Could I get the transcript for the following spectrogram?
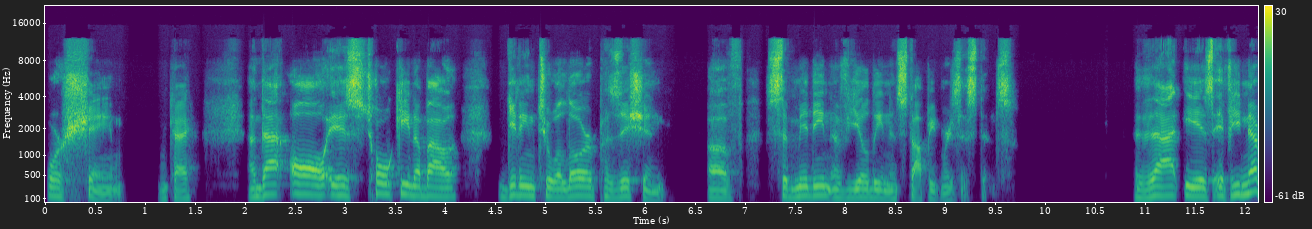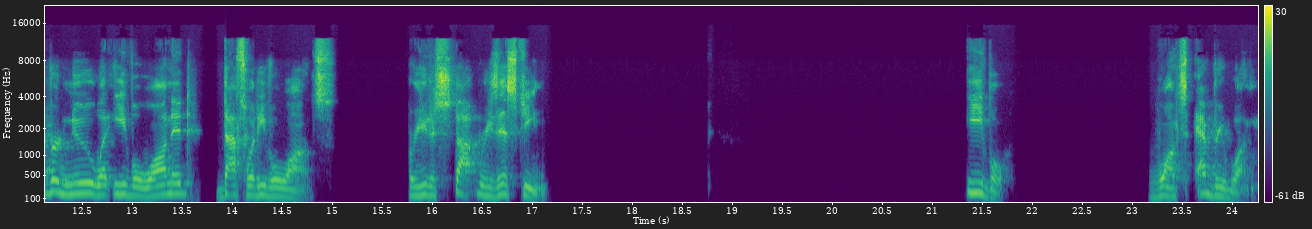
or shame. Okay. And that all is talking about getting to a lower position of submitting, of yielding, and stopping resistance. That is, if you never knew what evil wanted, that's what evil wants for you to stop resisting evil wants everyone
